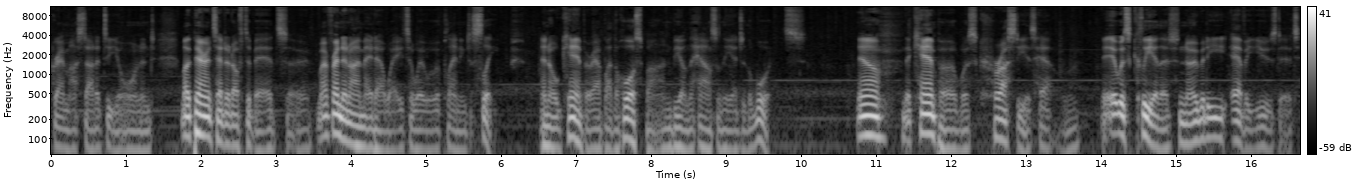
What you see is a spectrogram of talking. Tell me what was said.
Grandma started to yawn, and my parents headed off to bed, so my friend and I made our way to where we were planning to sleep an old camper out by the horse barn beyond the house on the edge of the woods. Now, the camper was crusty as hell. It was clear that nobody ever used it.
